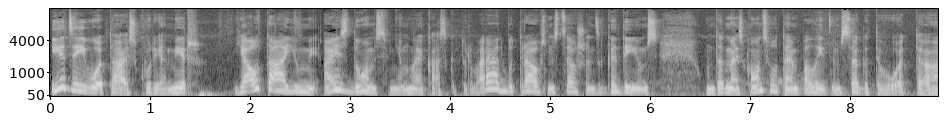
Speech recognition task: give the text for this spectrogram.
iedzīvotājus, kuriem ir jautājumi, aizdomas. Viņam liekas, ka tur varētu būt trauksmes celšanas gadījums. Tad mēs konsultējam, palīdzam sagatavot uh,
